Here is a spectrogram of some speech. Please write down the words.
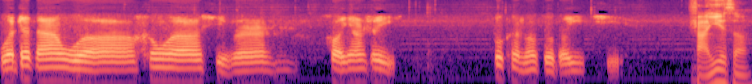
我这单我和我媳妇儿好像是不可能走到一起。啥意思啊？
